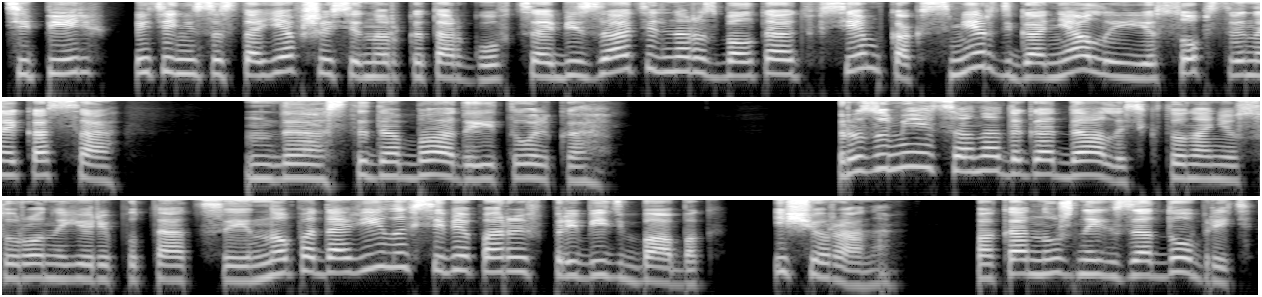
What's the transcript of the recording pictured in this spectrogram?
Теперь эти несостоявшиеся наркоторговцы обязательно разболтают всем, как смерть гоняла ее собственная коса. Да, стыдоба, и только. Разумеется, она догадалась, кто нанес урон ее репутации, но подавила в себе порыв прибить бабок. Еще рано. Пока нужно их задобрить.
